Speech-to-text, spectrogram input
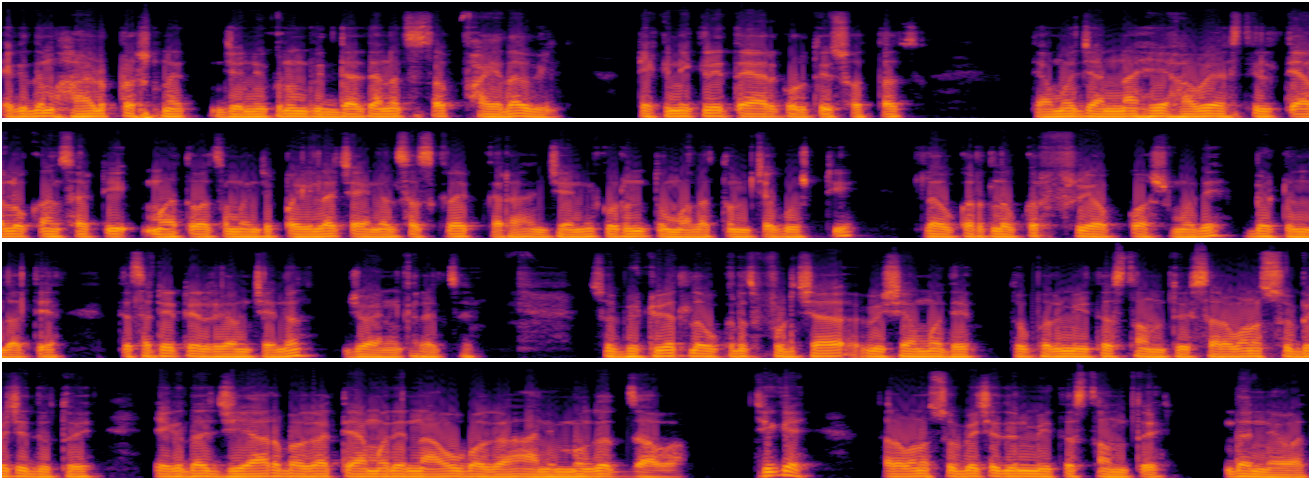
एकदम हार्ड प्रश्न आहेत जेणेकरून विद्यार्थ्यांना त्याचा फायदा होईल. टेक्निकली तयार करतोय स्वतःच. त्यामुळे ज्यांना हे हवे असतील त्या लोकांसाठी महत्वाचं म्हणजे पहिला चॅनल सबस्क्राईब करा जेणेकरून तुम्हाला तुमच्या गोष्टी लवकरात लवकर फ्री ऑफ कॉस्टमध्ये भेटून जाते. त्यासाठी टेलिग्राम चॅनल जॉईन करायचं आहे. सो भेटूयात लवकरच पुढच्या विषयामध्ये. तोपर्यंत मी इथंच थांबतोय. सर्वांना शुभेच्छा देतोय. एकदा जी आर बघा त्यामध्ये नाव बघा आणि मगच जावा. ठीक आहे? सर्वांना शुभेच्छा देऊन मी इथंच थांबतोय. धन्यवाद.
